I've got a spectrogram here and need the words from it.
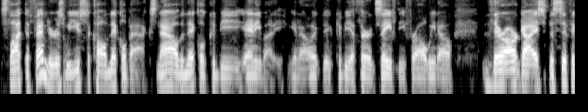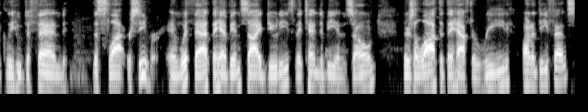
Slot defenders we used to call nickelbacks. Now the nickel could be anybody, you know, it, it could be a third safety for all we know. There are guys specifically who defend the slot receiver. And with that, they have inside duties. They tend to be in zone. There's a lot that they have to read on a defense.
